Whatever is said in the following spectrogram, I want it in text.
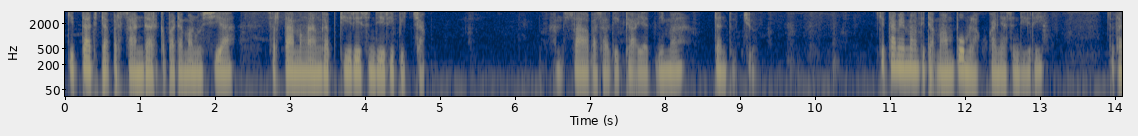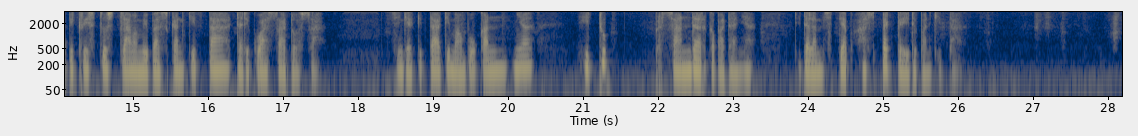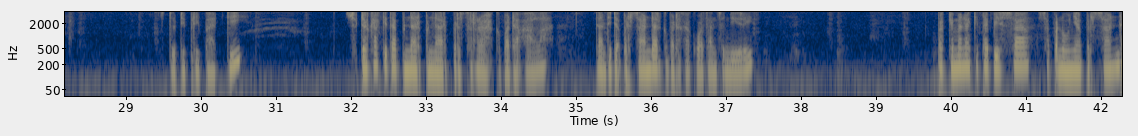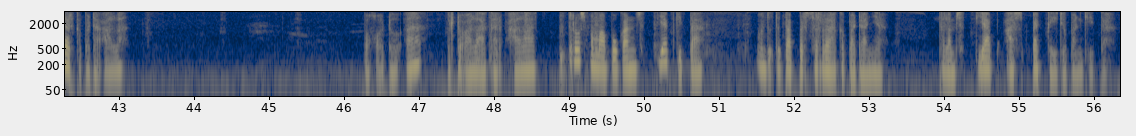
kita tidak bersandar kepada manusia serta menganggap diri sendiri bijak. Amsal pasal 3 ayat 5 dan 7. Kita memang tidak mampu melakukannya sendiri, tetapi Kristus telah membebaskan kita dari kuasa dosa sehingga kita dimampukannya hidup bersandar kepadanya di dalam setiap aspek kehidupan kita. Studi pribadi, sudahkah kita benar-benar berserah kepada Allah dan tidak bersandar kepada kekuatan sendiri? Bagaimana kita bisa sepenuhnya bersandar kepada Allah? Pokok doa, berdoalah agar Allah terus memampukan setiap kita untuk tetap berserah kepadanya dalam setiap aspek kehidupan kita.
